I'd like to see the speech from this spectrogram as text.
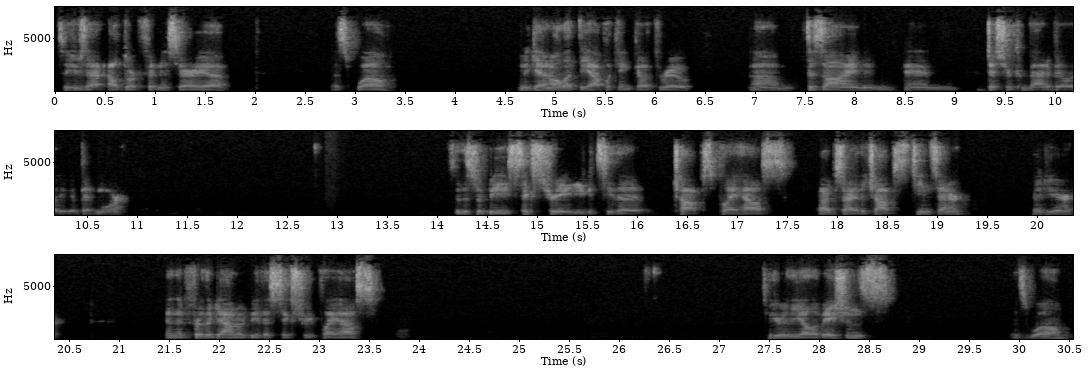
So here's that outdoor fitness area as well. And again, I'll let the applicant go through um, design and, and district compatibility a bit more. So this would be 6th Street. You can see the Chops Playhouse. I'm sorry, the Chops Teen Center right here. And then further down would be the 6th Street Playhouse. So here are the elevations as well.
